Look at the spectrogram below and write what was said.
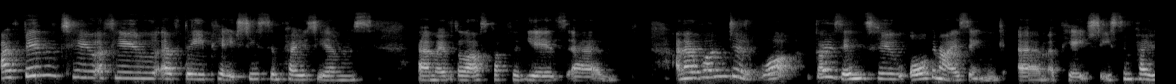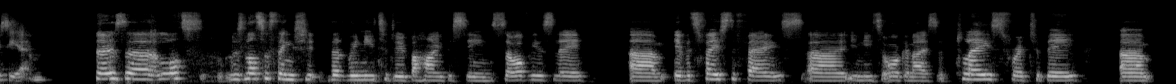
I've been to a few of the PhD symposiums um, over the last couple of years. Um, And I wondered what goes into organising um, a PhD symposium. There's uh, lots. There's lots of things that we need to do behind the scenes. So obviously, um, if it's face to face, you need to organise a place for it to be. Um,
